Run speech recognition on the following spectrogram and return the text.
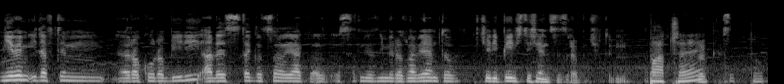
nie wiem ile w tym roku robili, ale z tego co jak ostatnio z nimi rozmawiałem, to chcieli 5000 zrobić w tym. Paczek? Dobrze.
